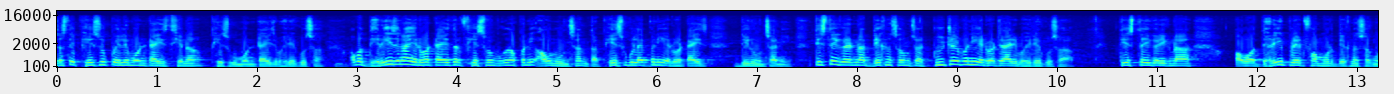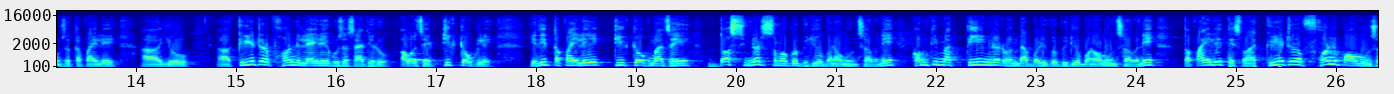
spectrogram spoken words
जस्तै फेसबुक पहिले मोनिटाइज थिएन फेसबुक मोनिटाइज भइरहेको छ। अब धेरैजना एडभर्टाइजर फेसबुकमा पनि आउनुहुन्छ नि त। फेसबुकलाई पनि एडभर्टाइज दिनुहुन्छ नि। त्यस्तै गरिकन देख्न सक्नुहुन्छ ट्विटर पनि एडभर्टाइज भइरहेको छ। त्यस्तै गरिकन अब धेरै प्लेटफर्महरू देख्न सक्नुहुन्छ तपाईँले यो क्रिएटर फन्ड ल्याइरहेको छ साथीहरू। अब चाहिँ टिकटकले यदि तपाईँले टिकटकमा चाहिँ दस मिनटसम्मको भिडियो बनाउनुहुन्छ भने कम्तीमा तिन मिनटभन्दा बढीको भिडियो बनाउनुहुन्छ भने तपाईँले त्यसमा क्रिएटर फन्ड पाउनुहुन्छ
